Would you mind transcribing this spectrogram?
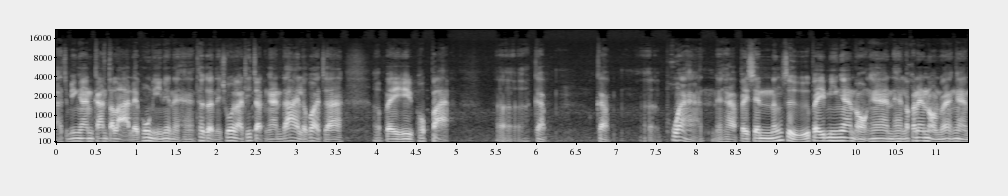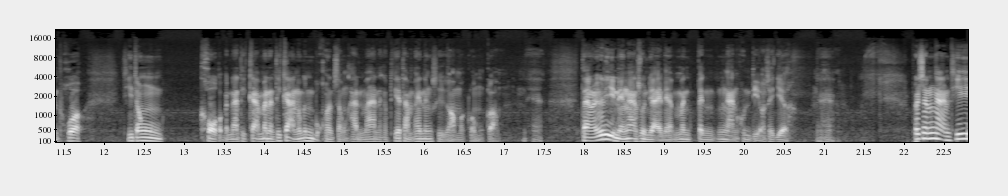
อาจจะมีงานการตลาดอะไรพวกนี้เนี่ยนะฮะถ้าเกิดในช่วงเวลาที่จัดงานได้เราก็อาจจะไปพบปะกับกับผู้อ่านนะครับไปเซ็นหนังสือไปมีงานออกงานนะฮะแล้วก็แน่นอนว่างานพวกที่ต้อง โคกับบรรณาธิการบรรณาธิการก็เป็นบุคคลสำคัญมากนะครับที่จะทำให้หนังสือออกมากลมกล่อมนะฮะแต่ในที่เนี่ยงานส่วนใหญ่เนี่ยมันเป็นงานคนเดียวซะเยอะนะฮะเพราะฉะนั้นงานที่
